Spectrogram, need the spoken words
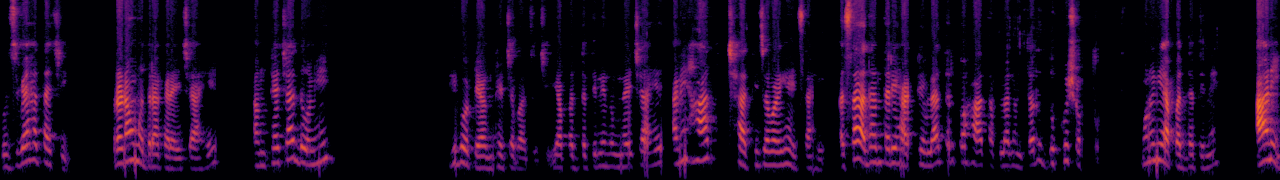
उजव्या हाताची प्रणव मुद्रा करायची आहे. अंगठ्याच्या दोन्ही ही बोटे अंगठ्याच्या बाजूची. या पद्धतीने दुमडायचे आहेत आणि हात छातीजवळ घ्यायचा आहे. असा अधांतरी हात ठेवला तर तो हात आपला नंतर दुखू शकतो. म्हणून या पद्धतीने. आणि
